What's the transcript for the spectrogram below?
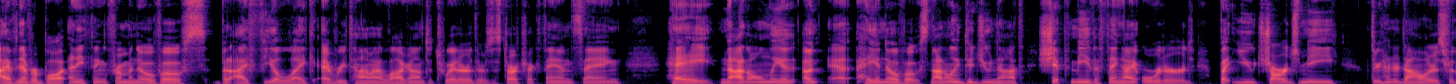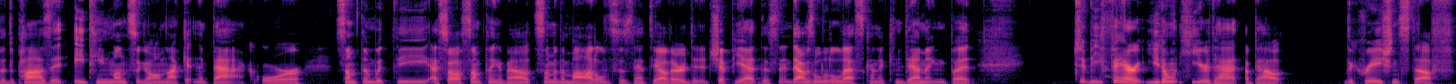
I've never bought anything from Anovos, but I feel like every time I log on to Twitter, there's a Star Trek fan saying, hey, not only a, a, a, hey Anovos, not only did you not ship me the thing I ordered, but you charged me $300 for the deposit 18 months ago. I'm not getting it back. Or something with the I saw something about some of the models, isn't that the other. Did it ship yet? This that was a little less kind of condemning, but to be fair, you don't hear that about the creation stuff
